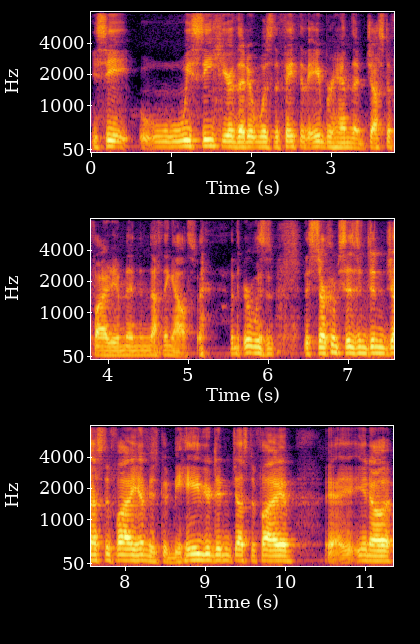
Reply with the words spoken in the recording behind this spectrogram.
You see, we see here that it was the faith of Abraham that justified him and nothing else. there was the circumcision didn't justify him, his good behavior didn't justify him. Eh, you know,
